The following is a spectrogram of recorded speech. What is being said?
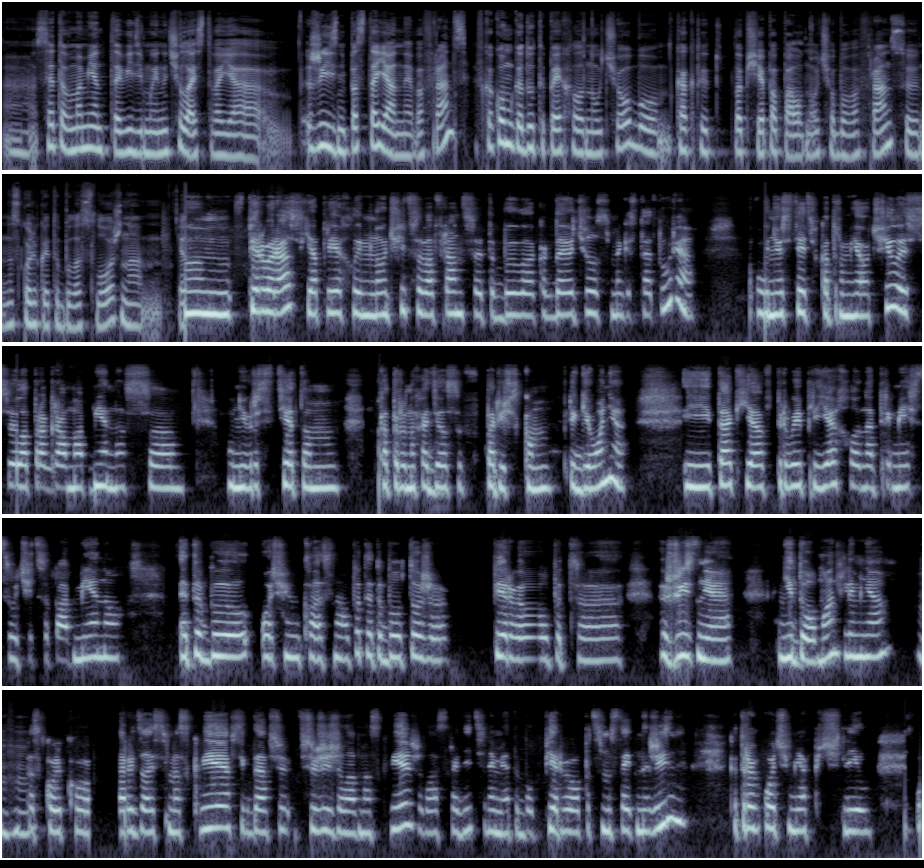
А, с этого момента, видимо, и началась твоя жизнь постоянная во Франции. В каком году ты поехала на учебу? Как ты вообще попала на учебу во Францию? Насколько это было сложно? Um, в первый раз я приехала именно учиться во Францию. Это было, когда я училась в магистратуре. В университете, в котором я училась, была программа обмена с э, университетом, который находился в парижском регионе. И так я впервые приехала на три месяца учиться по обмену это был очень классный опыт. Это был тоже первый опыт э, жизни не дома для меня, угу. поскольку родилась в Москве, всегда всю, всю жизнь жила в Москве, жила с родителями. Это был первый опыт самостоятельной жизни, который очень меня впечатлил.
